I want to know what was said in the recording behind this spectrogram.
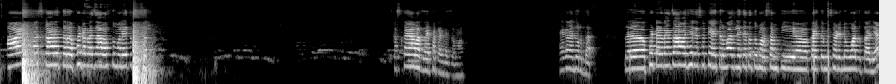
हाय नमस्कार. तर फटाकड्याचा आवाज तुम्हाला येतच असेल. कस काय आवाज आहे फटाकड्याचा मग? आहे का नाही जोरदार? तर फटाकड्याचा आवाज ह्याच्यासाठी आहे तर वाजल्या त्या आता तुम्हाला सांगते काय कमी साडेनऊ वाजत आल्या.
